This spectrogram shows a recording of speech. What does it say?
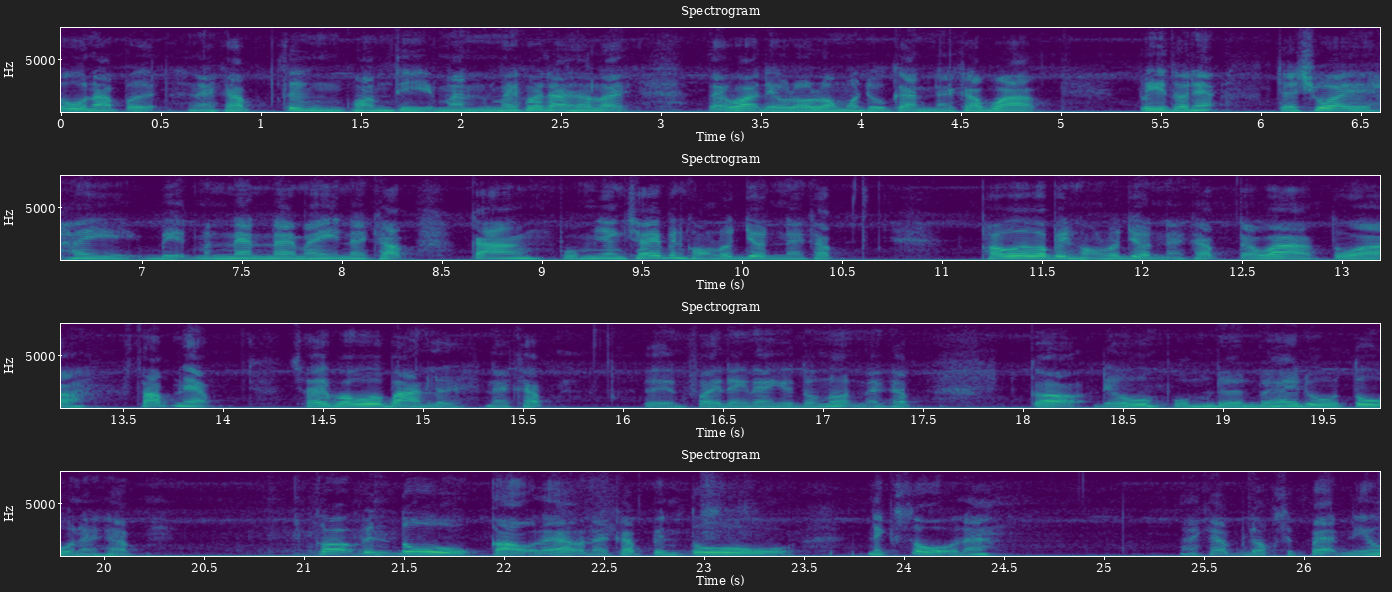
ตู้หน้าเปิดนะครับ ซึ่งความถี่มันไม่ค่อยได้เท่าไหร่ แต่ว่าเดี๋ยวเราลองมาดูกันนะครับว่าปลีตัวเนี้ยจะช่วยให้เบสมันแน่นได้ไหมนะครับ กลางผมยังใช้เป็นของรถยนต์นะครับ power ก็เป็นของรถยนต์นะครับ แต่ว่าตัวซับเนี่ยใช้ power บ้านเลยนะครับเห็นไฟแดงๆอยู่ตรงโน้นนะครับ ก็เดี๋ยวผมเดินไปให้ดูตู้นะครับ ก็เป็นตู้เก่าแล้วนะครับ เป็นตู้ Nexo นะนะครับดอก 18 นิ้ว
